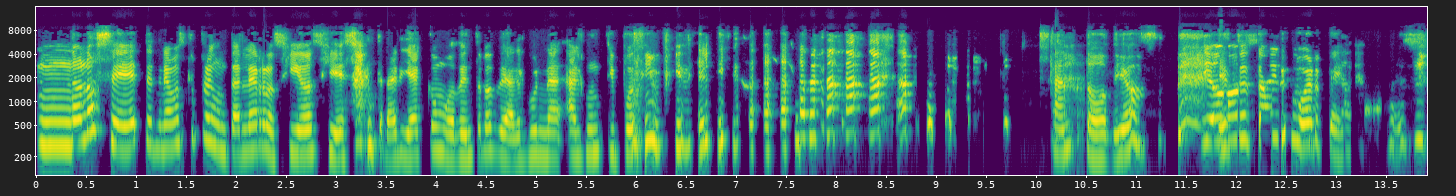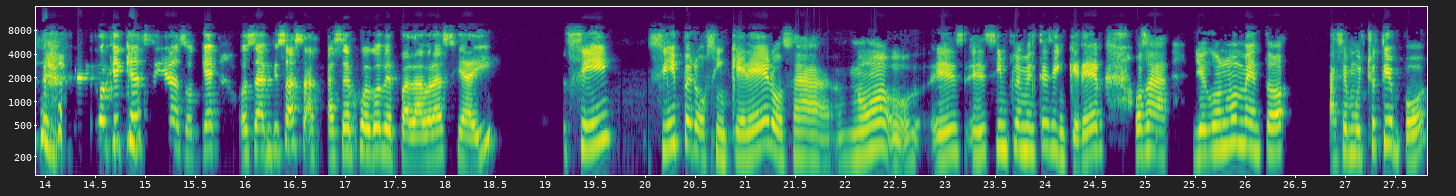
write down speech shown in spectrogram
No lo sé, tendríamos que preguntarle a Rocío si eso entraría como dentro de alguna algún tipo de infidelidad. Santo Dios. Dios. Esto está muy fuerte. ¿Por qué qué hacías o qué? O sea, empiezas a hacer juego de palabras y ahí. Sí, sí, pero sin querer, o sea, no, es, es simplemente sin querer. O sea, llegó un momento hace mucho tiempo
